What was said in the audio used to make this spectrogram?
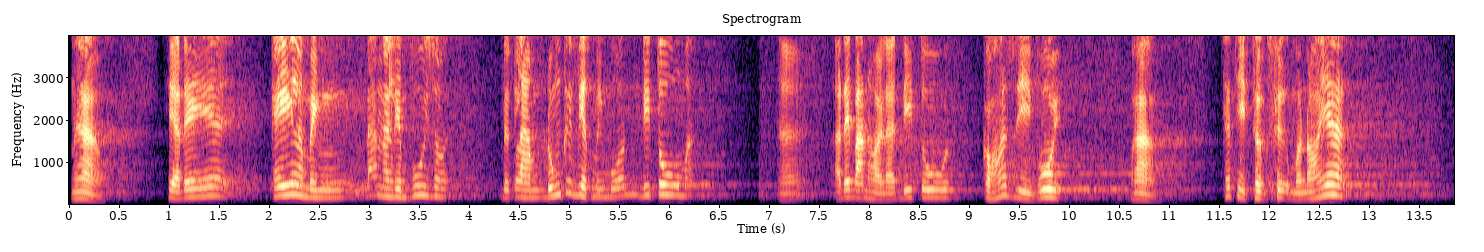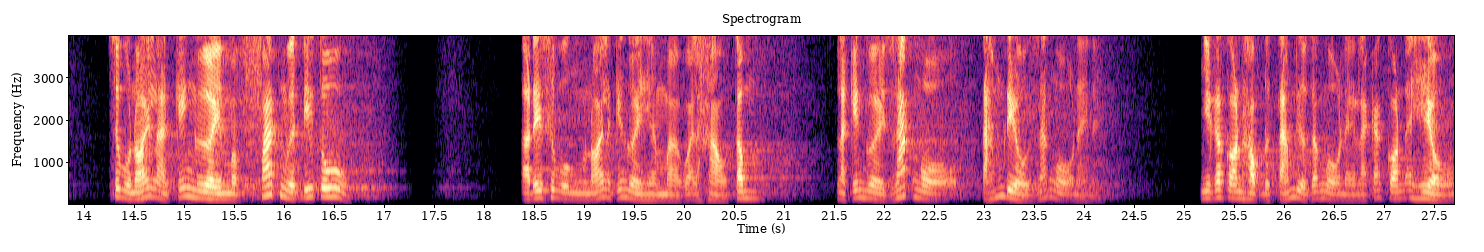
Nào thì ở đây cái là mình đã là niềm vui rồi được làm đúng cái việc mình muốn đi tu mà. À, ở đây bạn hỏi là đi tu có gì vui? À, thế thì thực sự mà nói á, sư phụ nói là cái người mà phát nguyện đi tu ở đây sư phụ nói là cái người mà gọi là hào tâm là cái người giác ngộ tám điều giác ngộ này này. Như các con học được tám điều giác ngộ này là các con đã hiểu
